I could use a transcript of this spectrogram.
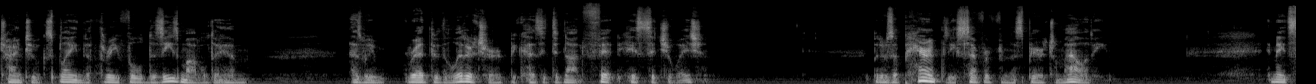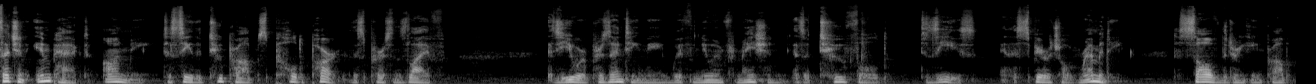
trying to explain the threefold disease model to him as we read through the literature because it did not fit his situation. But it was apparent that he suffered from the spiritual malady. It made such an impact on me to see the two problems pulled apart in this person's life as you were presenting me with new information as a twofold disease and a spiritual remedy to solve the drinking problem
